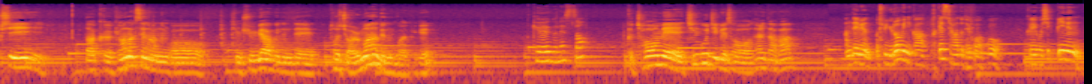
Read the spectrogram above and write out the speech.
혹시 나 그 교환학생 하는 거 지금 준비하고 있는데 도대체 얼마나 되는 거야 그게? 계획은 했어? 그 처음에 친구 집에서 살다가 안 되면 어차피 유럽이니까 밖에서 자도 될 것 같고 그리고 식비는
